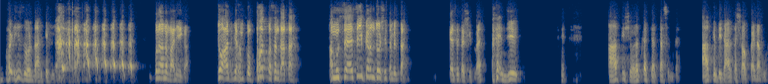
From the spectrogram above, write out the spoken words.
बड़ी जोरदार कही। बुरा न मानिएगा। जो आदमी हमको बहुत पसंद आता है हम उससे ऐसे ही गर्म जोशी से मिलता है। कैसे तशरीफ़ लाए? जी। आपकी शोहरत का चर्चा सुनकर आपके दीदार का शौक पैदा हुआ।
